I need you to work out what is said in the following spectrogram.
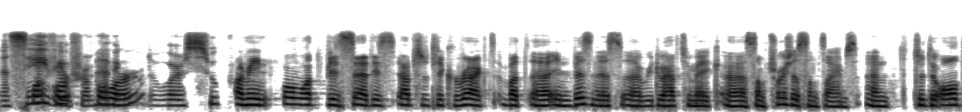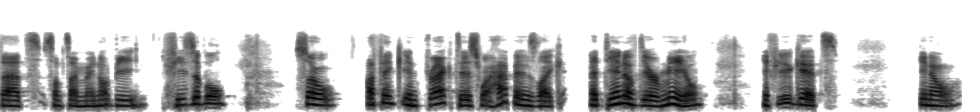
And save or, or, you from having or, the worst soup. I mean, all what been said is absolutely correct, but uh, in business, uh, we do have to make uh, some choices sometimes, and to do all that sometimes may not be feasible. So I think in practice, what happens is like at the end of your meal, if you get you know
